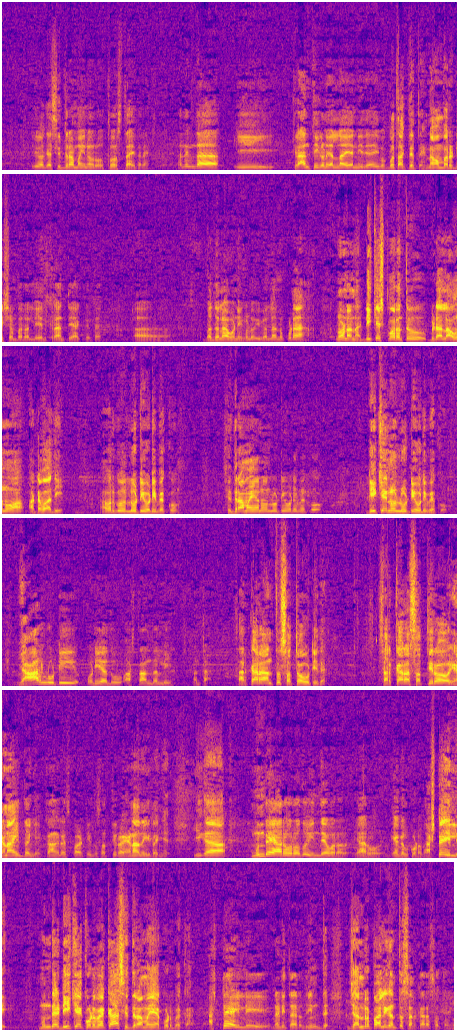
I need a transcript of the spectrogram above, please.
ಇವಾಗ ಸಿದ್ದರಾಮಯ್ಯನವರು ತೋರಿಸ್ತಾ ಇದ್ದಾರೆ. ಅದರಿಂದ ಈ ಕ್ರಾಂತಿಗಳು ಎಲ್ಲ ಏನಿದೆ, ಇವಾಗ ಗೊತ್ತಾಗ್ತೈತೆ. ನವೆಂಬರ್ ಡಿಸೆಂಬರ್ ಅಲ್ಲಿ ಏನು ಕ್ರಾಂತಿ ಆಗ್ತೈತೆ ಬದಲಾವಣೆಗಳು ಇವೆಲ್ಲನೂ ಕೂಡ ನೋಡೋಣ. ಡಿ ಕೆ ಶಿವಕುಮಾರ್ ಅಂತೂ ಬಿಡಲ್ಲ, ಅವನು ಹಠವಾದಿ. ಅವ್ರಿಗೂ ಲೂಟಿ ಹೊಡಿಬೇಕು. ಸಿದ್ದರಾಮಯ್ಯನೂ ಲೂಟಿ ಹೊಡಿಬೇಕು. ಡಿ ಕೆನೂ ಲೂಟಿ ಹೊಡಿಬೇಕು. ಯಾರು ಲೂಟಿ ಹೊಡೆಯೋದು ಆ ಸ್ಥಾನದಲ್ಲಿ ಅಂತ. ಸರ್ಕಾರ ಅಂತೂ ಸತ್ತೋಗ್ಬಿಟ್ಟಿದೆ ಸರ್ಕಾರ ಸತ್ತಿರೋ ಹೆಣ ಇದ್ದಂಗೆ, ಕಾಂಗ್ರೆಸ್ ಪಾರ್ಟಿದು ಸತ್ತಿರೋ ಹೆಣ ಇದ್ದಂಗೆ. ಈಗ ಮುಂದೆ ಯಾರು ಬರೋದು ಹಿಂದೆ ಬರೋದು ಯಾರು ಹೆಗಲ್ ಕೊಡೋದು? ಅಷ್ಟೇ ಇಲ್ಲಿ. ಮುಂದೆ ಡಿ ಕೆ ಕೊಡಬೇಕಾ, ಸಿದ್ದರಾಮಯ್ಯ ಕೊಡಬೇಕಾ? ಅಷ್ಟೇ ಇಲ್ಲಿ ನಡೀತಾ ಇರೋದು. ಹಿಂದೆ ಜನರ ಪಾಲಿಗಂತೂ ಸರ್ಕಾರ ಸತ್ತೋದು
